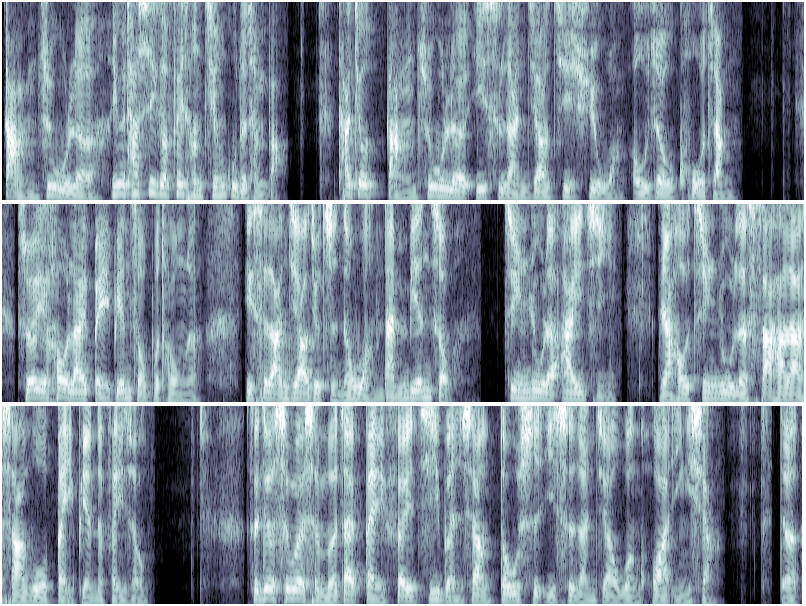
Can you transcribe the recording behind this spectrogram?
挡住了，因为它是一个非常坚固的城堡，它就挡住了伊斯兰教继续往欧洲扩张。所以后来北边走不通了，伊斯兰教就只能往南边走，进入了埃及，然后进入了撒哈拉沙漠北边的非洲。这就是为什么在北非基本上都是伊斯兰教文化影响的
